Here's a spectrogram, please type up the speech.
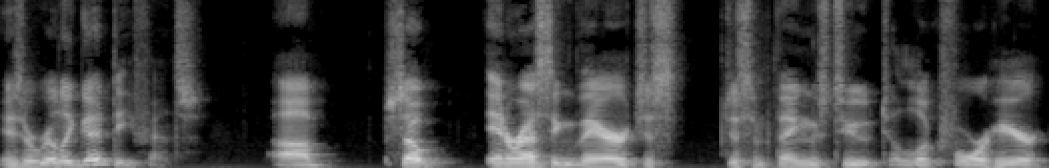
is a really good defense. Um, so interesting there. Just just some things to to look for here.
